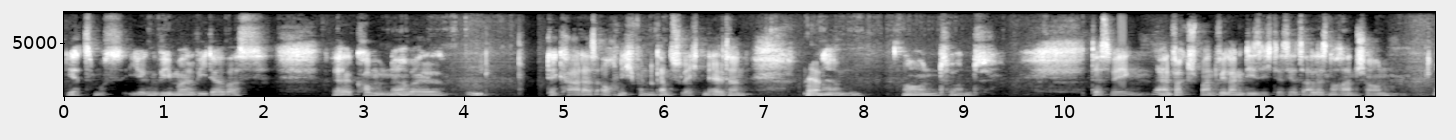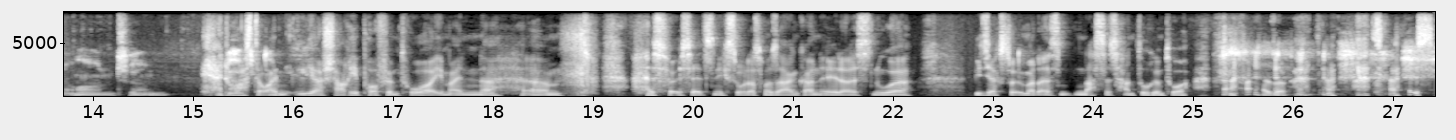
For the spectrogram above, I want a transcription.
jetzt muss irgendwie mal wieder was äh, kommen, ne? weil der Kader ist auch nicht von ganz schlechten Eltern. Ja. Ähm, und, und deswegen einfach gespannt, wie lange die sich das jetzt alles noch anschauen. Und ähm, ja, du hast ja auch einen Ilya Sharipov im Tor. Ich meine, ne? Ähm, also ist jetzt nicht so, dass man sagen kann, ey, da ist nur, wie sagst du immer, da ist ein nasses Handtuch im Tor. also da ist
